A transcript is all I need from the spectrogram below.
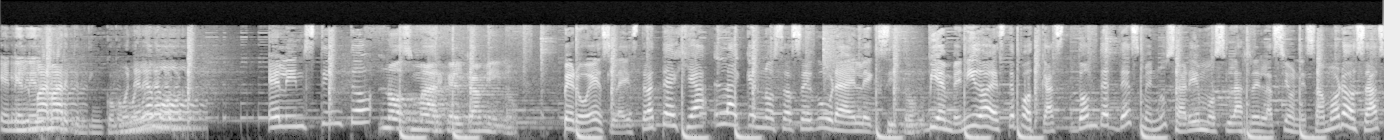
En el marketing como en el amor, el instinto nos marca el camino. Pero es la estrategia la que nos asegura el éxito. Bienvenido a este podcast donde desmenuzaremos las relaciones amorosas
